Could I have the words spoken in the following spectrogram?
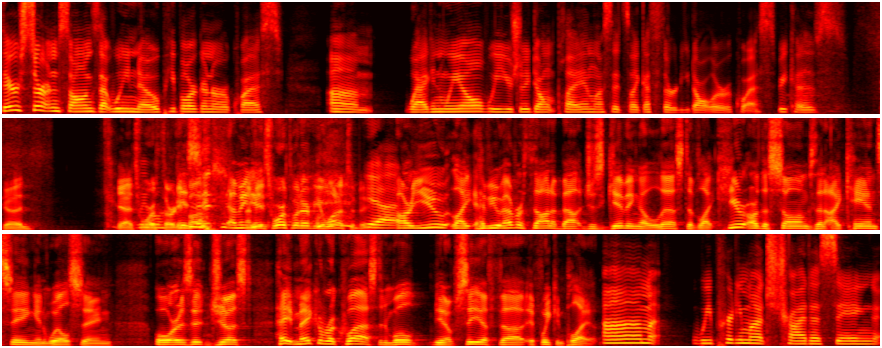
there's certain songs that we know people are going to request. Um, Wagon Wheel, we usually don't play unless it's like a thirty dollar request because Good. Yeah, it's We worth thirty bucks. it- I mean, it's it- worth whatever you want it to be. yeah, Are you like? Have you ever thought about just giving a list of like, here are the songs that I can sing and will sing, or is it just, hey, make a request and we'll, you know, see if uh, if we can play it? Um, we pretty much try to sing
